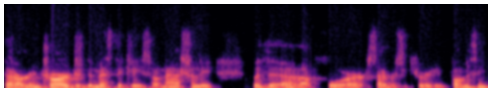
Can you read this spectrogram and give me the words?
that are in charge domestically, so nationally, with uh, for cybersecurity policy,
